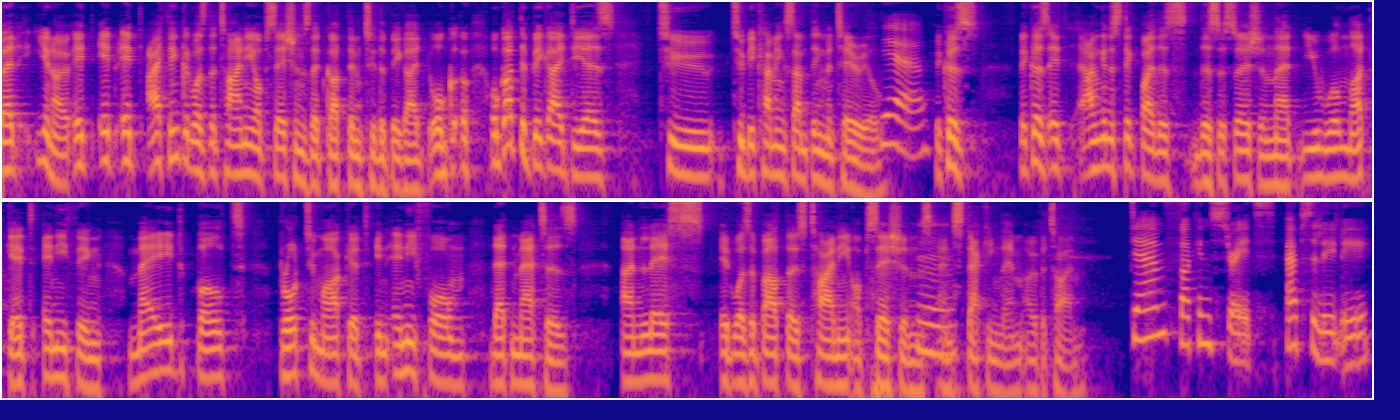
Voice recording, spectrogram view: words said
but you know, it, it, it. I think it was the tiny obsessions that got them to the big idea, or or got the big ideas to to becoming something material. yeah. Because because it, I'm going to stick by this this assertion that you will not get anything made, built, brought to market in any form that matters unless it was about those tiny obsessions hmm. and stacking them over time. Damn fucking straight. Absolutely.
